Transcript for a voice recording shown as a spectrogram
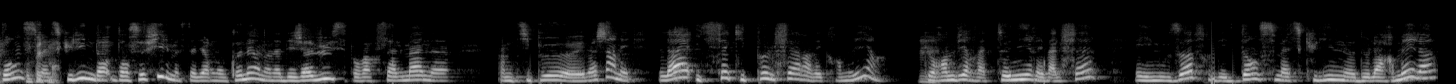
danse masculine dans, dans ce film. C'est-à-dire, on connaît, on en a déjà vu, c'est pour voir Salman euh, un petit peu euh, et machin. Mais là, il sait qu'il peut le faire avec Ranvir, que mmh. Ranvir va tenir et va le faire. Et il nous offre des danses masculines de l'armée, là,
